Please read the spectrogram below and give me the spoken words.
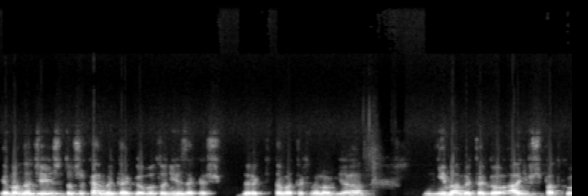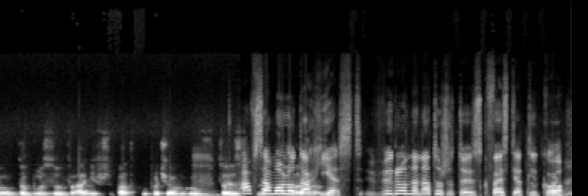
Ja mam nadzieję, że doczekamy tego, bo to nie jest jakaś rakietowa technologia. Nie mamy tego ani w przypadku autobusów, ani w przypadku pociągów. Mm. A w samolotach jest. Wygląda na to, że to jest kwestia tylko tak.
